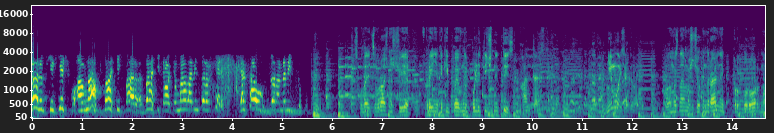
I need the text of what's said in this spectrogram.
Забрали психічку, а в нас 20, 20 років мала, він 44. Я став вчора на відкупу. Складається враження, що є в країні такий певний політичний тиск. Фантастика. Не говорю. Але ми знаємо, що генеральний прокурор, ну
